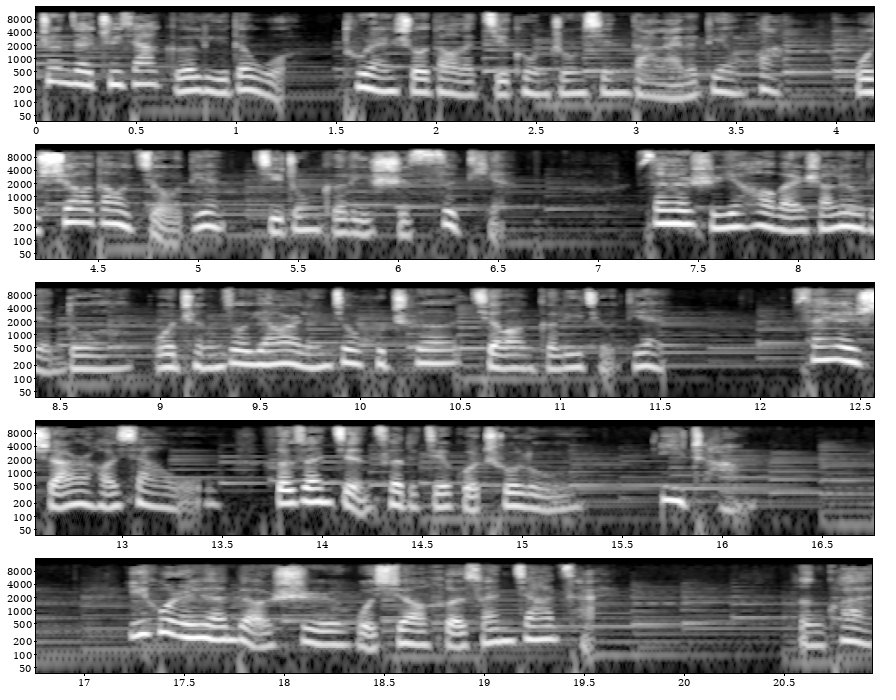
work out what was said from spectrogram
正在居家隔离的我，突然收到了疾控中心打来的电话，我需要到酒店集中隔离十四天。三月十一号晚上六点多，我乘坐幺二零救护车前往隔离酒店。三月十二号下午，核酸检测的结果出炉，异常。医护人员表示，我需要核酸加采。很快，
